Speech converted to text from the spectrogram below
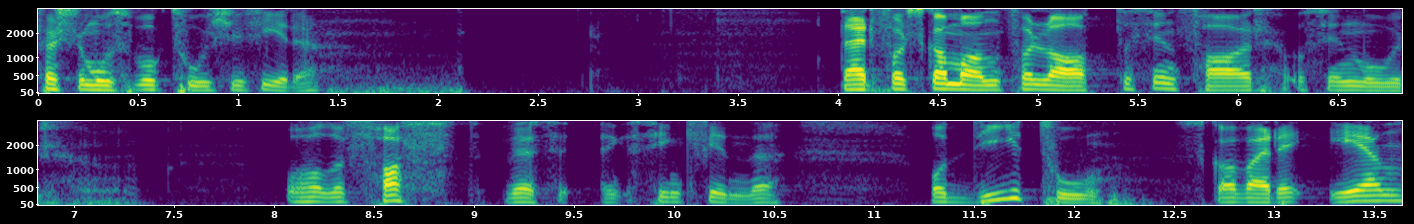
Første Mosebok 2,24. Derfor skal mannen forlate sin far og sin mor og holde fast ved sin kvinne, og de to skal være én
